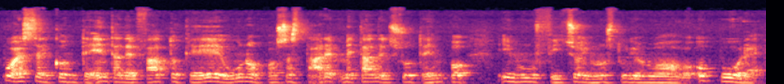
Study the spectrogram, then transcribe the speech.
può essere contenta del fatto che uno possa stare metà del suo tempo in un ufficio, in uno studio nuovo, oppure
